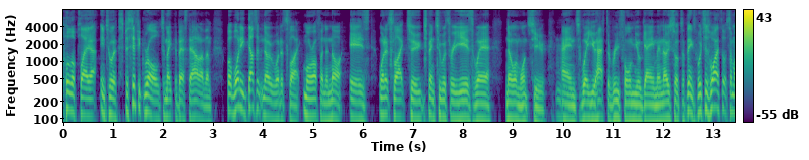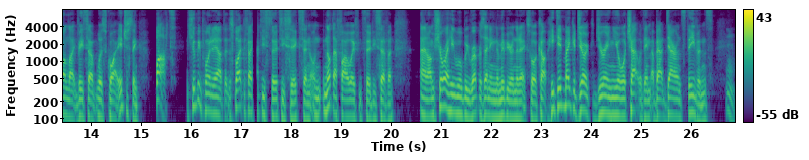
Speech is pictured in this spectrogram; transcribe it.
pull a player into a specific role to make the best out of them. But what he doesn't know what it's like more often than not is what it's like to spend two or three years where no one wants you mm. and where you have to reform your game and those sorts of things, which is why I thought someone like Wiese was quite interesting. But it should be pointed out that despite the fact he's 36 and on, not that far away from 37, and I'm sure he will be representing Namibia in the next World Cup. He did make a joke during your chat with him about Darren Stevens. Mm.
